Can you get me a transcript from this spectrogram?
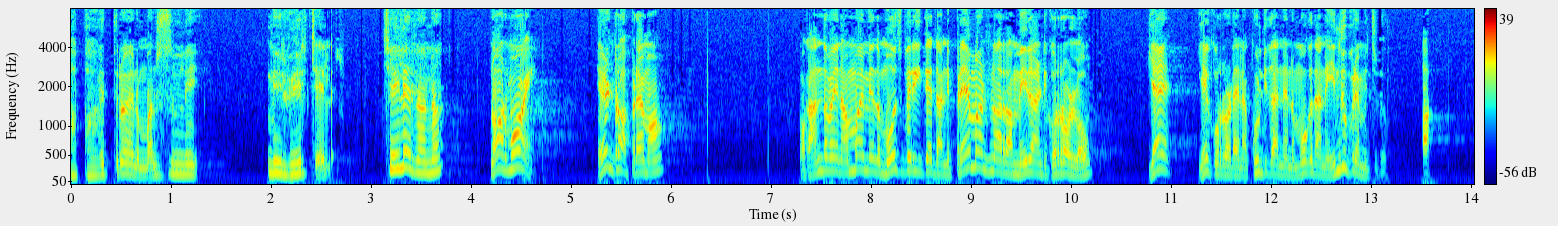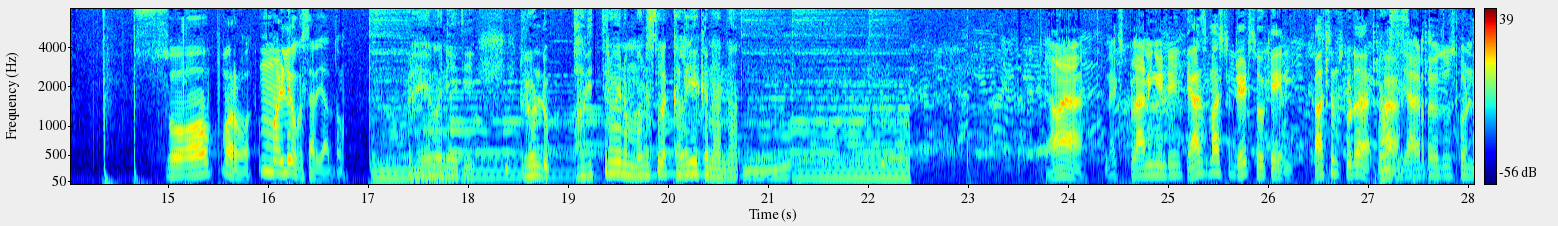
ఆ పవిత్రమైన మనసుల్ని మీరు వేరు చేయలేరు. చేయలేరు నాన్న. నార్మోయ్! ఏంట్రా ప్రేమ? ఒక అందమైన అమ్మాయి మీద మోసు పెరిగితే దాన్ని ప్రేమ అంటున్నారా మీలాంటి కుర్రోళ్ళు? ఏ? ఏ కుర్రోడైనా కుంటిదాన్ని మూగదాన్ని ఎందుకు ప్రేమించడు? సూపర్. మళ్ళీ ఒకసారి చేద్దాం. ప్రేమ అనేది రెండు పవిత్రమైన మనసుల కలయిక నాన్న. నెక్స్ట్ ప్లానింగ్ ఏంటి? డాన్స్ మాస్టర్ డేట్స్ ఓకే అని కాస్ట్యూమ్స్ కూడా జాగ్రత్తగా చూసుకోండి.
